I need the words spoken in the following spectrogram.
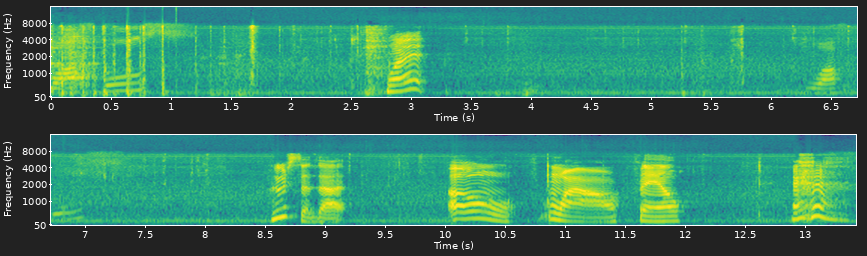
Waffles. What? Waffles. Who said that? Oh, wow, fail.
